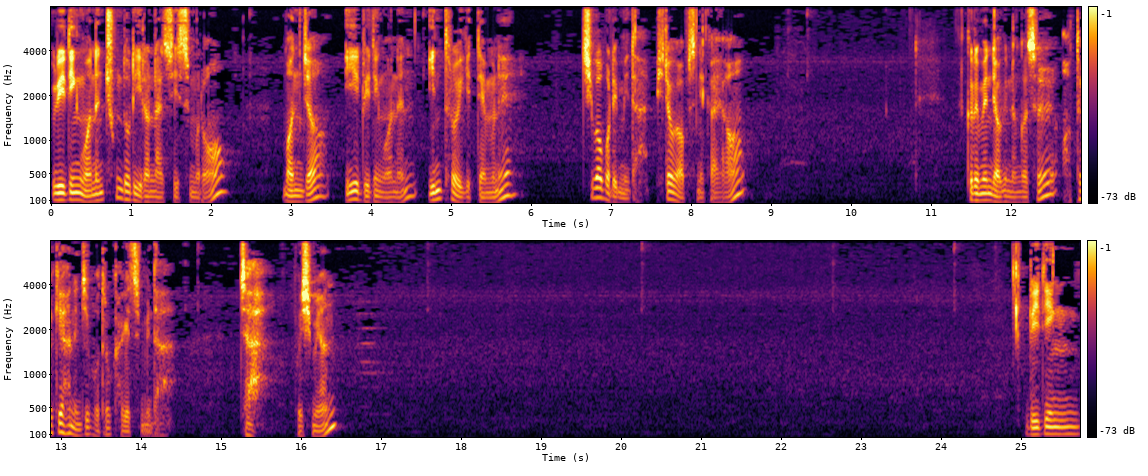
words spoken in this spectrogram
reading 1은 충돌이 일어날 수 있으므로 먼저 이 reading 1은 인트로이기 때문에 지워버립니다. 필요가 없으니까요. 그러면 여기 있는 것을 어떻게 하는지 보도록 하겠습니다. 자, 보시면 reading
